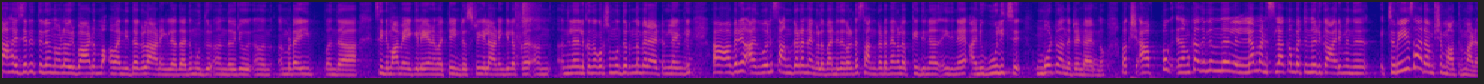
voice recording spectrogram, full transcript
സാഹചര്യത്തിൽ നമ്മൾ ഒരുപാട് വനിതകളാണെങ്കിലും വനിതകളാണെങ്കിൽ അതായത് മുതിർ എന്താ ഒരു നമ്മുടെ ഈ എന്താ സിനിമാ മേഖലയാണ് മറ്റേ ഇൻഡസ്ട്രിയിലാണെങ്കിലൊക്കെ നിലനിൽക്കുന്ന കുറച്ച് മുതിർന്നവരായിട്ടുണ്ടെങ്കിൽ അവർ അതുപോലെ സംഘടനകൾ വനിതകളുടെ സംഘടനകളൊക്കെ ഇതിനെ ഇതിനെ അനുകൂലിച്ച് മുമ്പോട്ട് വന്നിട്ടുണ്ടായിരുന്നു. പക്ഷെ അപ്പോൾ നമുക്ക് അതിൽ നിന്ന് എല്ലാം മനസ്സിലാക്കാൻ പറ്റുന്ന ഒരു കാര്യമെന്ന് ചെറിയ സാരാംശം മാത്രമാണ്.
